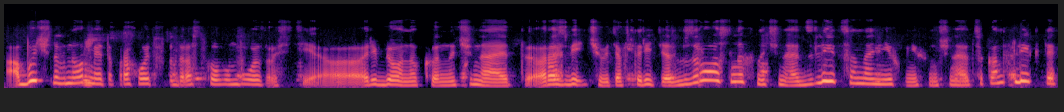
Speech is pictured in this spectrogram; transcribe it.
Обычно в норме это проходит в подростковом возрасте. Э, Ребенок начинает развенчивать авторитет взрослых, начинает злиться на них, у них начинаются конфликты,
